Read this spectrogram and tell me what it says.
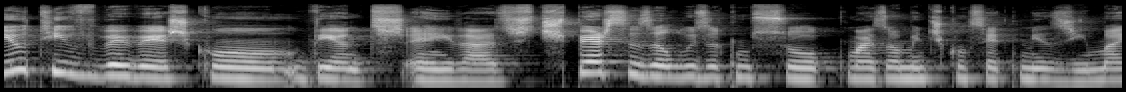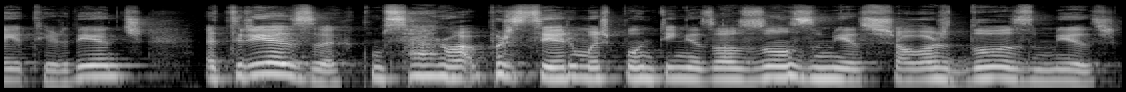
Eu tive bebês com dentes em idades dispersas. A Luísa começou mais ou menos com 7 meses e meio a ter dentes. A Teresa começaram a aparecer umas pontinhas aos 11 meses, só aos 12 meses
